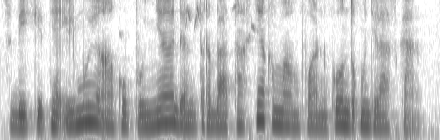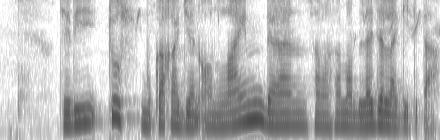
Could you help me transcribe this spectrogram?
sedikitnya ilmu yang aku punya dan terbatasnya kemampuanku untuk menjelaskan. Jadi cus buka kajian online dan sama-sama belajar lagi kita.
